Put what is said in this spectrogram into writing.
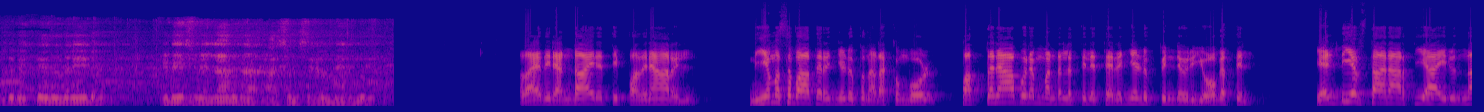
ഒരു വ്യക്തി എന്ന നിലയിലും ഗണേശന് എല്ലാവിധ ആശംസകളും നേരുന്നു. അതായത് രണ്ടായിരത്തി പതിനാറിൽ നിയമസഭാ തെരഞ്ഞെടുപ്പ് നടക്കുമ്പോൾ പത്തനാപുരം മണ്ഡലത്തിലെ തെരഞ്ഞെടുപ്പിന്റെ ഒരു യോഗത്തിൽ എൽ ഡി എഫ് സ്ഥാനാർത്ഥിയായിരുന്ന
